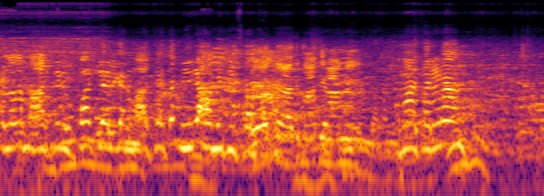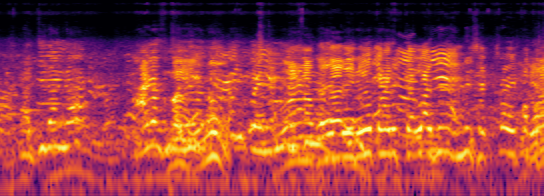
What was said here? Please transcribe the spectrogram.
పిల్లలు మార్చి ఉపాధ్యాయులు కానీ మార్చేస్తే మీరే హామీ తీసుకోవాలి ఓకే అది మాది హామీ సరేనా ఖచ్చితంగా ఆగస్టు పదిహేను అయిపోయింది. ఏమన్నావు కదా ఇరవై తారీఖు కల్లా మేము అన్ని సెట్ అయిపోతాం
